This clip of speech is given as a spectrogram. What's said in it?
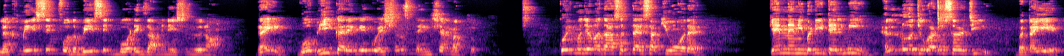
Lakshmi Singh for the basic board examination all right वो भी करेंगे क्वेश्चन टेंशन मत लो। कोई मुझे बता सकता है ऐसा क्यों हो रहा है? Can anybody tell me hello जुगाड़ू सर जी, बताइए।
